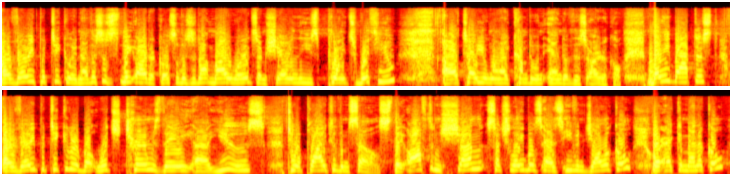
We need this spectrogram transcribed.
are very particular. Now, this is the article, so this is not my words. I'm sharing these points with you. I'll tell you when I come to an end of this article. Many Baptists are very particular about which terms they uh, use to apply to themselves. They often shun such labels as evangelical or ecumenical.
